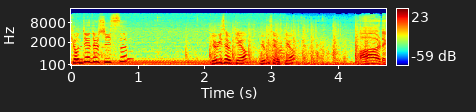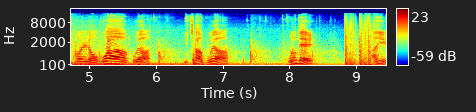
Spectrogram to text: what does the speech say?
견제해줄 수 있음? 여기 세울게요. 여기 세울게요. 아, lag 걸려. 와, 뭐야. 이 차 뭐야. 뭔데? 아니.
